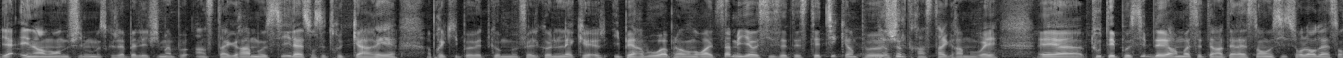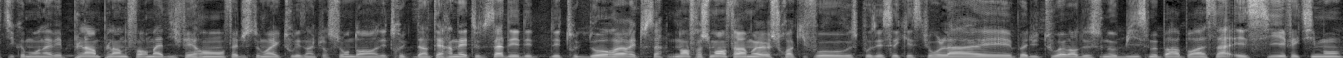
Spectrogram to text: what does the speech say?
il y a énormément de films, ce que j'appelle les films un peu Instagram aussi, là, sur ces trucs carrés, après qui peuvent être comme Falcon Lake, hyper beau à plein d'endroits et tout ça, mais il y a aussi cette esthétique un peu filtre Instagram, vous voyez. Et euh, tout est possible. D'ailleurs, moi, c'était intéressant aussi sur l'heure de la sortie, comment on avait plein, plein de formats différents, en fait, justement, avec tous les incursions dans des trucs d'internet et tout ça, des, des, des trucs d'horreur et tout ça. Non, franchement, enfin, moi, je crois qu'il faut se poser ces questions-là et pas du tout avoir de snobisme par rapport à ça. Et si effectivement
